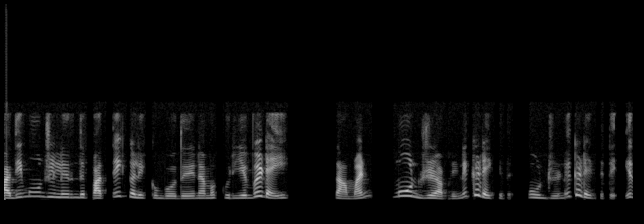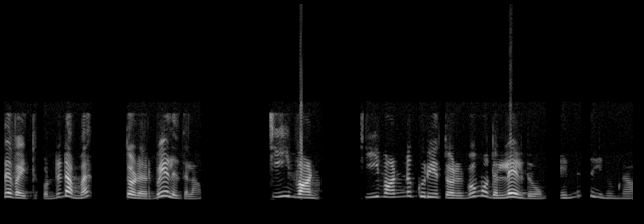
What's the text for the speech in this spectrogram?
பதிமூன்றிலிருந்து பத்தை கழிக்கும் போது நமக்குரிய விடை சமன் மூன்று அப்படின்னு கிடைக்குது. மூன்றுன்னு கிடைத்தது இதை வைத்துக்கொண்டு நம்ம தொடர்பு எழுதலாம். டி ஒன் டி ஒன்னுக்குரிய தொடர்பு முதல்ல எழுதுவோம். என்ன செய்யணும்னா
